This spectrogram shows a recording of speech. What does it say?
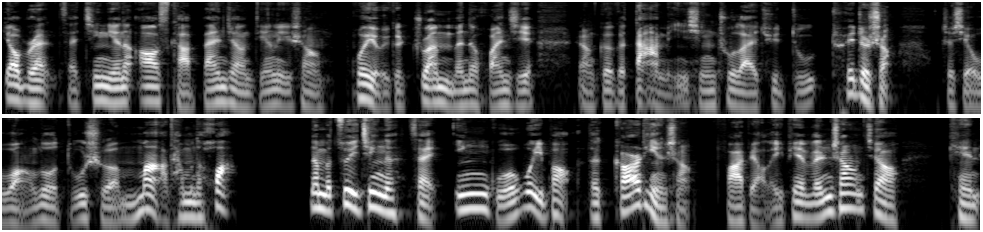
要不然，在今年的奥斯卡颁奖典礼上，会有一个专门的环节，让各个大明星出来去读 Twitter 上这些网络毒舌骂他们的话。那么最近呢，在英国卫报 The Guardian 上。发表了一篇文章，叫 "Can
